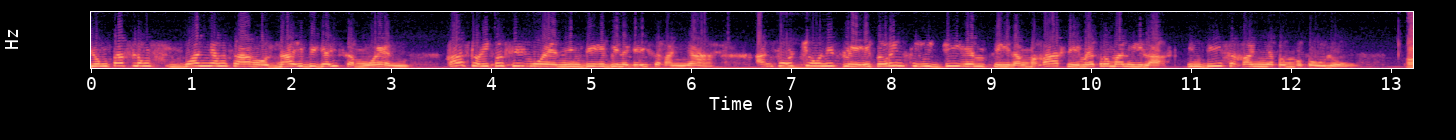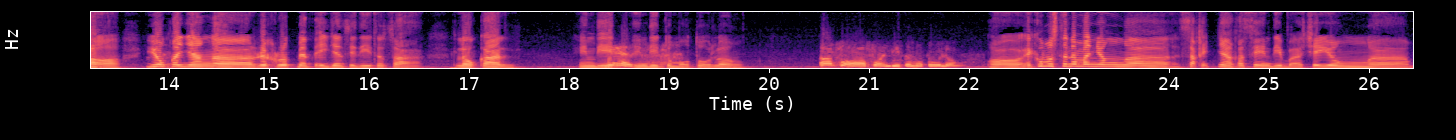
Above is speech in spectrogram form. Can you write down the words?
yung tatlong buwan niyang sahod na ibigay sa Muen. Kaso ito si Muen hindi ibinigay sa kanya. Unfortunately, ito rin si GMC ng Makati, Metro Manila, hindi sa kanya tumutulong. Oo. Yung kanyang ah, recruitment agency dito sa local. Hindi Yes. hindi tumutulong. Opo, opo, hindi tumutulong. Oo. Eh, kumusta naman yung ah, sakit niya? Kasi hindi ba, siya yung ah,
